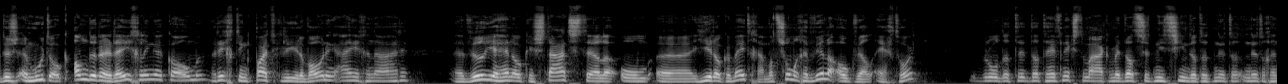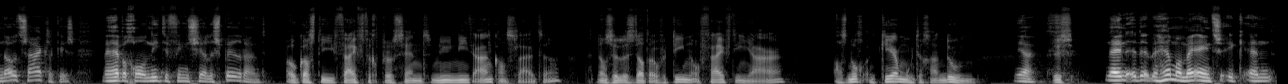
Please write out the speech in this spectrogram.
dus er moeten ook andere regelingen komen richting particuliere woningeigenaren. Wil je hen ook in staat stellen om hier ook mee te gaan? Want sommigen willen ook wel echt hoor. Ik bedoel, dat, dat heeft niks te maken met dat ze het niet zien dat het nuttig, nuttig en noodzakelijk is. Maar hebben gewoon niet de financiële speelruimte. ook als die 50% nu niet aan kan sluiten, dan zullen ze dat over 10 of 15 jaar alsnog een keer moeten gaan doen. Ja. Dus nee, helemaal mee eens. Ik, en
